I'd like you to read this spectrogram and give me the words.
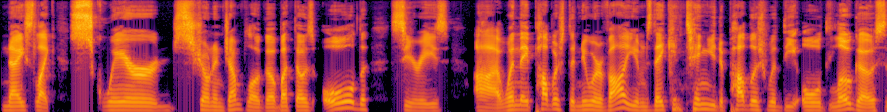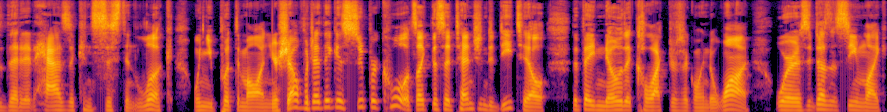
nice, like, square Shonen Jump logo. But those old series uh, when they publish the newer volumes, they continue to publish with the old logo so that it has a consistent look when you put them all on your shelf, which I think is super cool. It's like this attention to detail that they know that collectors are going to want. Whereas it doesn't seem like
